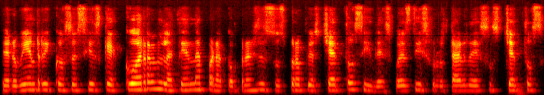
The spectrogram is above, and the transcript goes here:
pero bien ricos, así es que corran la tienda para comprarse sus propios chetos y después disfrutar de esos chetos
